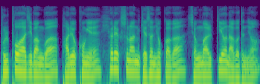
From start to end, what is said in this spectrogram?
불포화 지방과 발효콩의 혈액순환 개선 효과가 정말 뛰어나거든요.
